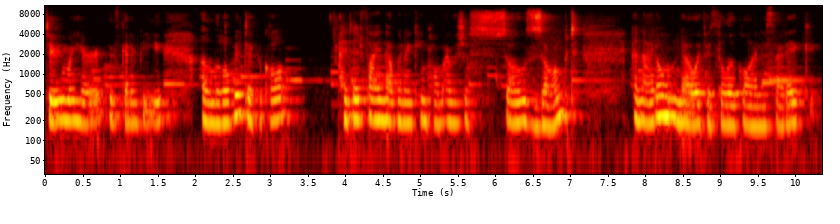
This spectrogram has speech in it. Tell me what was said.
doing my hair is gonna be a little bit difficult. I did find that when I came home, I was just so zonked. And I don't know if it's the local anesthetic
